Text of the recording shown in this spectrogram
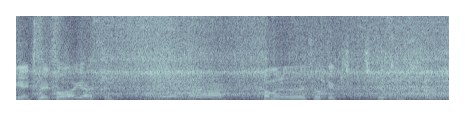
Genç Bey kolay gelsin. Kamerada da çok yakışıklı çıkıyorsunuz.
